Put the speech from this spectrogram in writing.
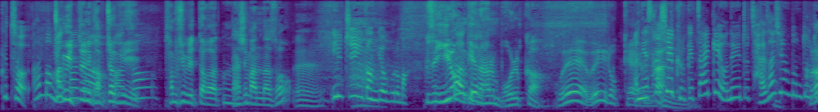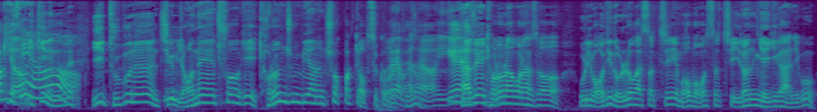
그쵸. 한번 만나서 있더니 갑자기 와서 30일 있다가 다시 만나서 예. 일주일 간격으로 막 그래서 이런 게. 나는 뭘까? 왜 왜 이렇게 아니 사실 그렇게 짧게 연애해도 잘 사시는 분들도 그럼요. 계세요. 있긴 있는데 이 두 분은 지금 연애의 추억이 결혼 준비하는 추억밖에 없을 것 그래 같아요. 맞아요. 이게 나중에 결혼하고 나서 우리 뭐 어디 놀러 갔었지, 뭐 먹었었지 이런 얘기가 아니고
